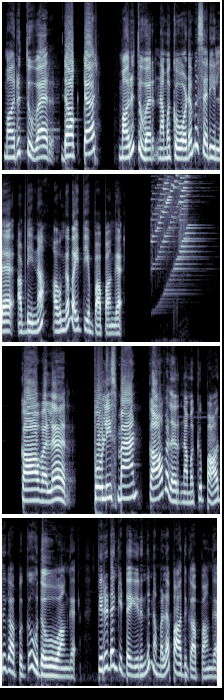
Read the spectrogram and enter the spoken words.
மருத்துவர் டாக்டர் மருத்துவர் நமக்கு உடம்பு சரியில்லை அப்படின்னா அவங்க வைத்தியம் பார்ப்பாங்க. காவலர் போலீஸ்மேன் காவலர் நமக்கு பாதுகாப்புக்கு உதவுவாங்க. திருடங்கிட்ட இருந்து நம்மளை பாதுகாப்பாங்க.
